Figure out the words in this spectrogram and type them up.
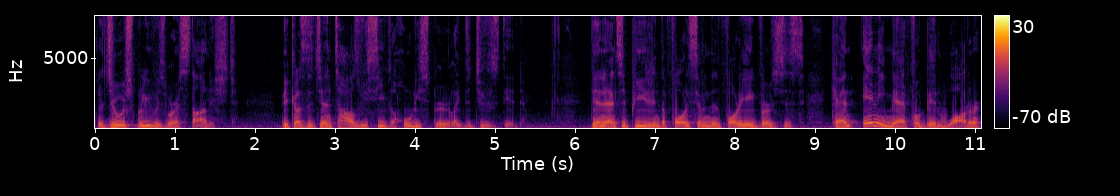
the Jewish believers were astonished because the Gentiles received the Holy Spirit like the Jews did. Then answered Peter in the 47 and 48 verses Can any man forbid water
